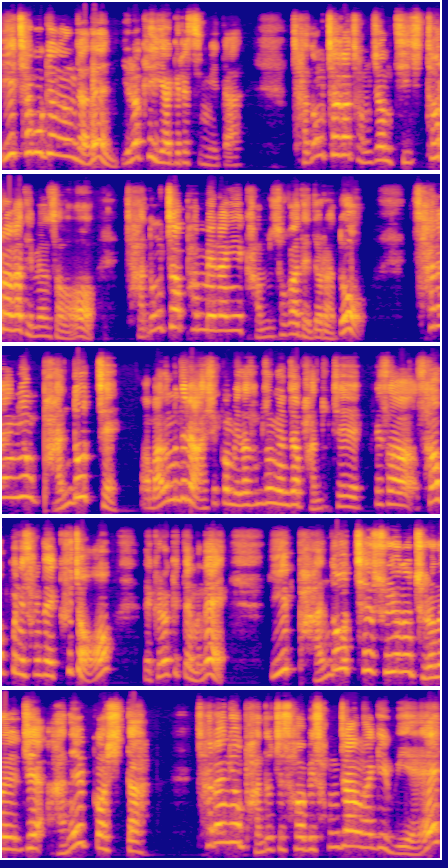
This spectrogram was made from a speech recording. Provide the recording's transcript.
이 최고 경영자는 이렇게 이야기를 했습니다. 자동차가 점점 디지털화가 되면서 자동차 판매량이 감소가 되더라도 차량용 반도체 아, 많은 분들이 아실 겁니다. 삼성전자 반도체 회사 사업군이 상당히 크죠. 네, 그렇기 때문에 이 반도체 수요는 줄어들지 않을 것이다. 차량용 반도체 사업이 성장하기 위해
